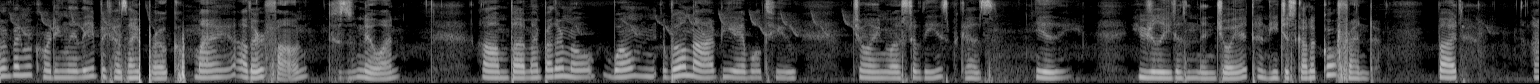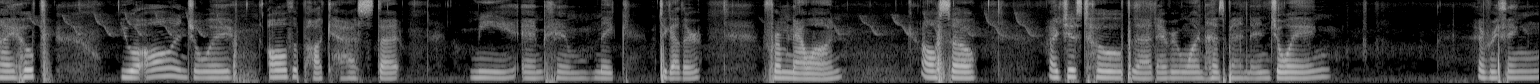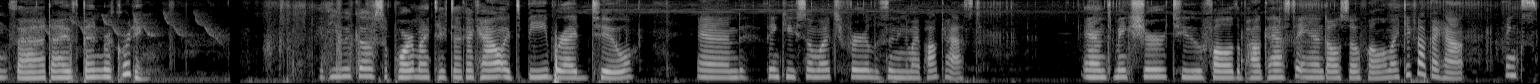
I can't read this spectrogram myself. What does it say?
Haven't been recording lately because I broke my other phone. This is a new one. Um, but my brother Mo will will not be able to join most of these because he usually doesn't enjoy it and he just got a girlfriend. But I hope you will all enjoy all the podcasts that me and him make together from now on. Also, I just hope that everyone has been enjoying everything that I've been recording. If you would go support my TikTok account, it's bbread2. And thank you so much for listening to my podcast. And make sure to follow the podcast and also follow my TikTok account. Thanks.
